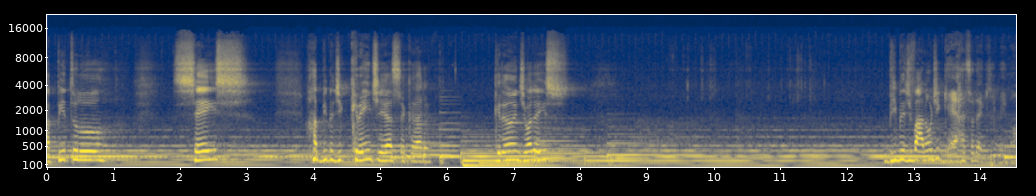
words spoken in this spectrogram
Capítulo 6. A Bíblia de crente é essa, cara. Grande, olha isso. Bíblia de varão de guerra, essa daqui, meu irmão.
